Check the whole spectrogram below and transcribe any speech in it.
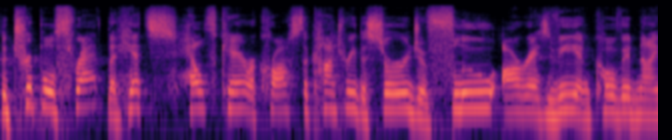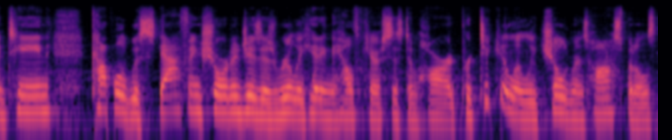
The triple threat that hits healthcare across the country, the surge of flu, RSV, and COVID 19, coupled with staffing shortages, is really hitting the healthcare system hard, particularly children's hospitals.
